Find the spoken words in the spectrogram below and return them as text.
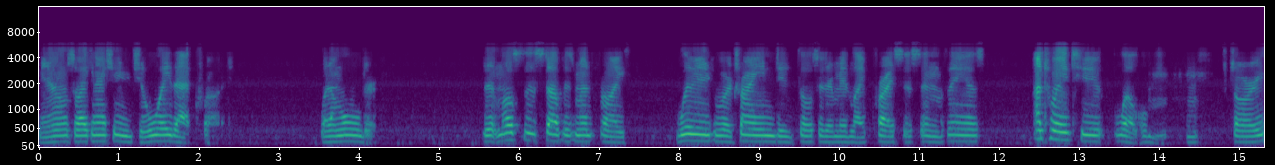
You know, so I can actually enjoy that crud when I'm older. But most of the stuff is meant for like women who are trying to go through their midlife crisis. And the thing is, I'm 22. Well, um, sorry.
